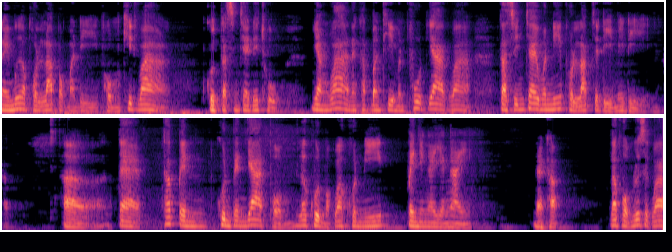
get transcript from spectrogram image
ในเมื่อผลลัพธ์ออกมาดี ผมคิดว่าคุณตัดสินใจได้ถูก อย่างว่านะครับบางทีมันพูดยากว่า ตัดสินใจวันนี้ผลลัพธ์จะดีไม่ดีนะครับแต่ ถ้าเป็นคุณเป็นญาติผม แล้วคุณบอกว่าคนนี้เป็นยังไงยังไงนะครับ แล้วผมรู้สึกว่า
